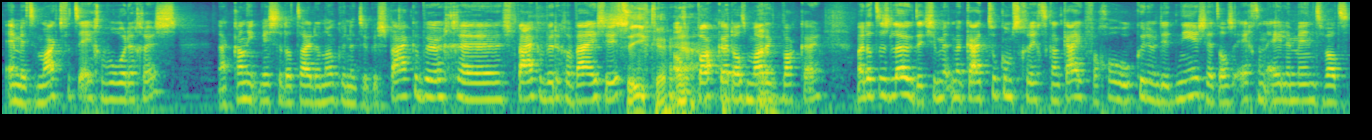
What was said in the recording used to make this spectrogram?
en met de marktvertegenwoordigers. Nou, ik kan niet missen dat daar dan ook weer natuurlijk een Spakenburg, eh, Spakenburger bij zit. Zeker. Als ja. bakker, als marktbakker. Maar dat is leuk, dat je met elkaar toekomstgericht kan kijken van... Goh, hoe kunnen we dit neerzetten als echt een element wat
